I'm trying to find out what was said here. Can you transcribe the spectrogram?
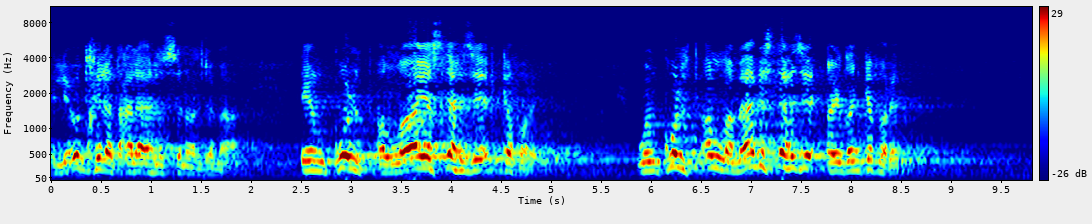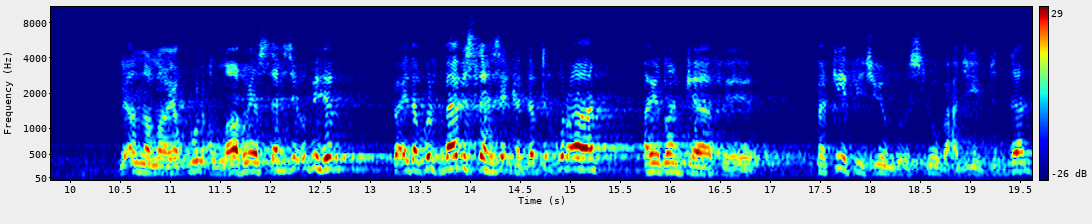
اللي أدخلت على أهل السنة والجماعة. إن قلت الله يستهزئ كفرت. وإن قلت الله ما بيستهزئ أيضا كفرت. لأن الله يقول الله يستهزئ بهم. فإذا قلت ما بيستهزئ كذبت القرآن أيضا كافر. فكيف يجيهم بأسلوب عجيب جدا؟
